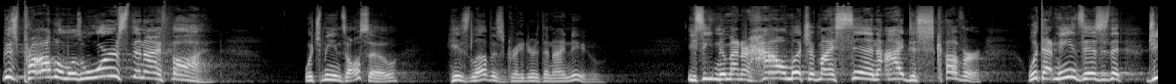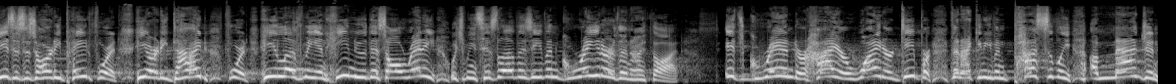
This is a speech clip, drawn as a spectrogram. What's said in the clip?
This problem was worse than I thought, which means also his love is greater than I knew. You see, no matter how much of my sin I discover, what that means is, is that Jesus has already paid for it. He already died for it. He loved me and he knew this already, which means his love is even greater than I thought. It's grander, higher, wider, deeper than I can even possibly imagine.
